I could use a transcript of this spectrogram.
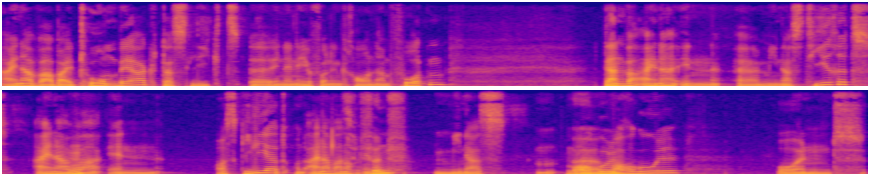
Einer war bei Turmberg, das liegt äh, in der Nähe von den Grauen am Furten. Dann war einer in äh, Minas Tirith, einer mhm. war in Osgiliath und einer war noch in fünf? Minas Morgul. Äh, Morgul. Und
